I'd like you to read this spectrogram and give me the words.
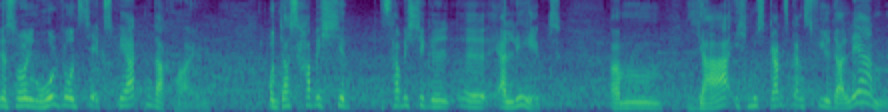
Deswegen holen wir uns die Experten da rein. Und das habe ich hier, das habe ich hier äh, erlebt. Ähm, ja, ich muss ganz, ganz viel da lernen,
